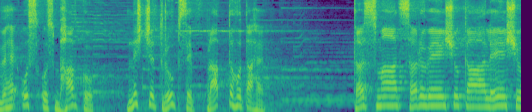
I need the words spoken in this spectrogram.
वह उस उस भाव को निश्चित रूप से प्राप्त होता है। तस्मात् सर्वेषु कालेषु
